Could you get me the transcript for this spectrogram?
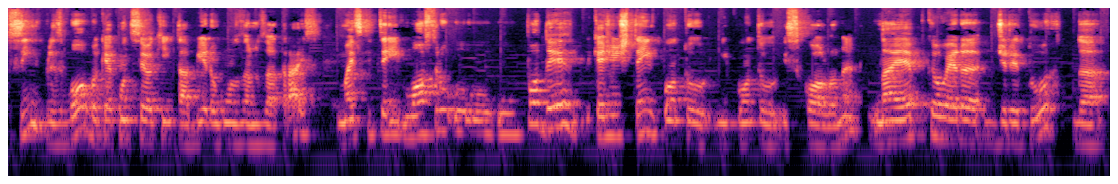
simples, boba, que aconteceu aqui em Tabira alguns anos atrás, mas que tem, mostra o, o poder que a gente tem enquanto, enquanto escola, né? Na época eu era diretor da,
